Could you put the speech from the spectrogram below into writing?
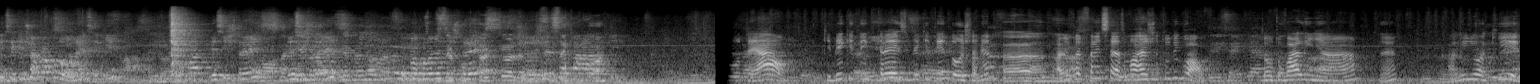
Esse aqui já procurou, né? Esse aqui? Desses três? Desses três? Você procurou desses três? Deixa eu deixa eu separar aqui. Que bem que tem três e bem que tem dois, tá vendo? Ah, A única diferença é essa, mas o resto é tudo igual. Então tu vai alinhar, né? Alinhou aqui,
